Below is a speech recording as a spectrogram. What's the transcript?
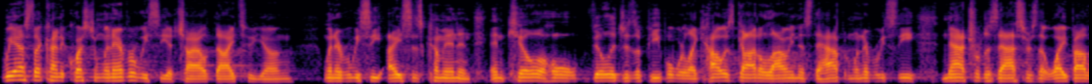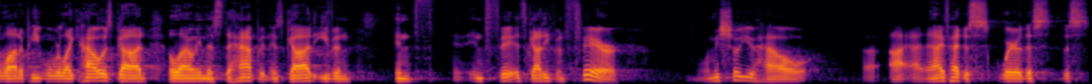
We ask that kind of question whenever we see a child die too young whenever we see ISIS come in and, and kill a whole villages of people, we're like, how is God allowing this to happen? Whenever we see natural disasters that wipe out a lot of people, we're like, how is God allowing this to happen? Is God even in, in is God even fair? Let me show you how. Uh, I, and I've had to square this, this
